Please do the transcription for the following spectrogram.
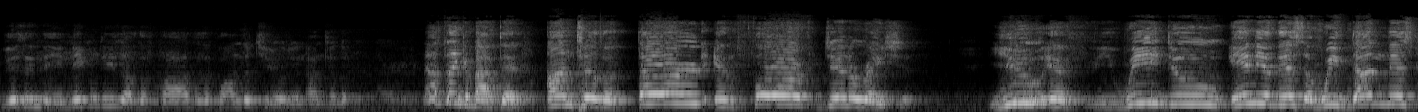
visiting the iniquities of the fathers upon the children unto the now think about that. Until the third and fourth generation. You, if we do any of this, if we've done this,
